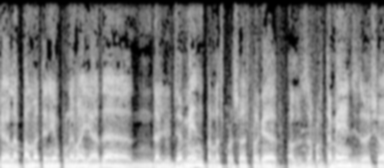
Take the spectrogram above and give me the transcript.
que la Palma tenia un problema ja de- d'allotjament per les persones perquè els apartaments i tot això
